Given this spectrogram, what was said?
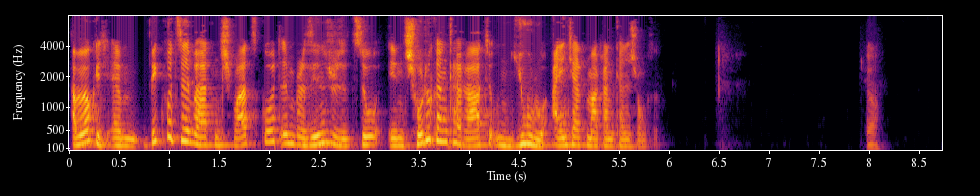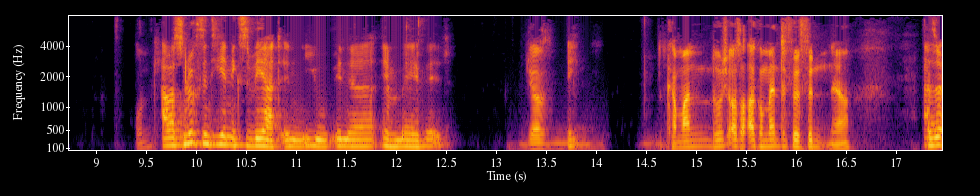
Aber wirklich, ähm, Bigfoot Silver hat einen Schwarzgurt in Brasilien Jiu-Jitsu, in Shodokan Karate und Judo. Eigentlich hat Markan keine Chance. Und? Aber zum Glück sind die hier nichts wert in, in der MMA-Welt. Ja, Ich- kann man durchaus Argumente für finden, ja. Also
